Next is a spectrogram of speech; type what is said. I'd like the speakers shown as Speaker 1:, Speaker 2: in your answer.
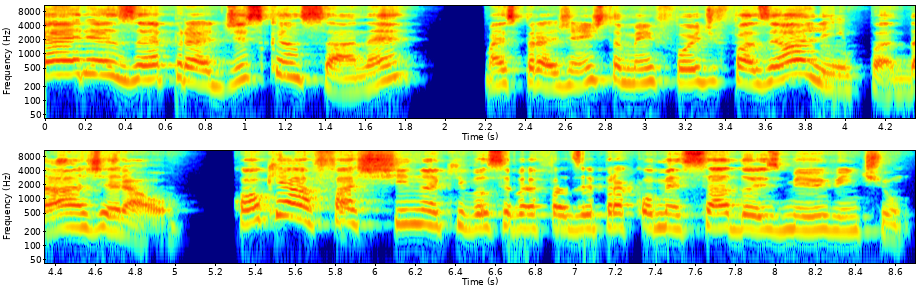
Speaker 1: Férias é para descansar, né? Mas pra gente também foi de fazer uma limpa, dar geral. Qual que é a faxina que você vai fazer para começar 2021?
